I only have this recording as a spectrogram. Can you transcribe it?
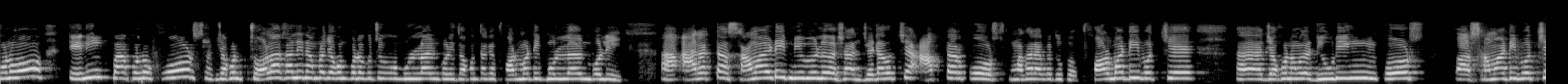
কোনো ট্রেনিং বা কোনো কোর্স যখন চলাকালীন আমরা যখন কোনো কিছু মূল্যায়ন করি তখন তাকে ফর্মাটিভ মূল্যায়ন বলি আর একটা সামারিটিভ ইভলিউশন যেটা হচ্ছে আফটার কোর্স মাথায় রাখবে দুটো ফর্মাটিভ হচ্ছে যখন আমাদের ডিউরিং কোর্স বা সামাটিভ হচ্ছে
